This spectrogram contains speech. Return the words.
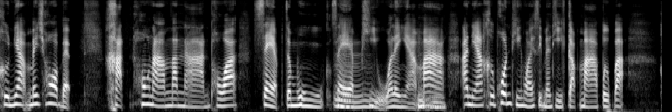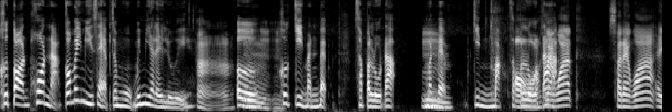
คือเนี่ยไม่ชอบแบบขัดห้องน้ำนานๆ เพราะว่าแสบจมูกแสบผิวอะไรเงี้ยมาก อันเนี้ยคือพ่นทิ้งไว้สิบนาทีกลับมาปุ๊บอะคือตอนพ่นอะก็ไม่มีแสบจมูกไม่มีอะไรเลยอ่าเอออมมคือกลิ่นมันแบบ สับปะรดอะอืมมันแบบกลิ่นหมักสับปะรดอ๋อแสดอะงว่า แสดงว่าไอ้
